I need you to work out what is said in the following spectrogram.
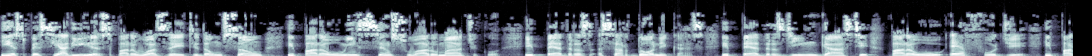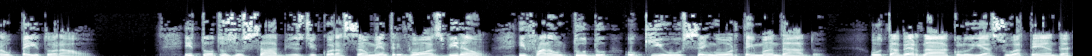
e especiarias para o azeite da unção e para o incenso aromático e pedras sardônicas e pedras de engaste para o éfode e para o peitoral e todos os sábios de coração entre vós virão e farão tudo o que o Senhor tem mandado. O tabernáculo e a sua tenda,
